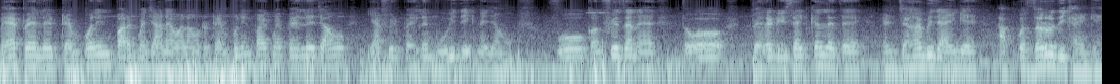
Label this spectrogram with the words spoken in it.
मैं पहले ट्रेम्पोलिन पार्क में जाने वाला हूँ तो ट्रेम्पोलिन पार्क में पहले जाऊँ या फिर पहले मूवी देखने जाऊँ? वो कन्फ्यूज़न है तो पहले डिसाइड कर लेते हैं। एंड जहाँ भी जाएँगे, आपको ज़रूर दिखाएँगे।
